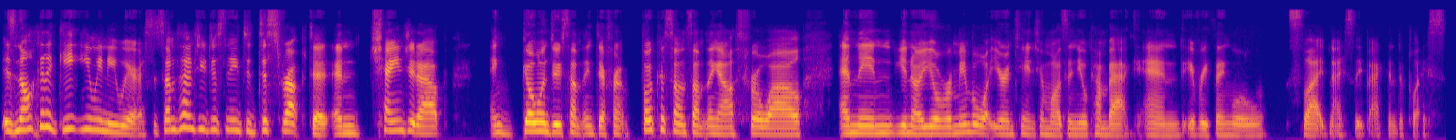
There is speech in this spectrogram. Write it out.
is not going to get you anywhere. So sometimes you just need to disrupt it and change it up and go and do something different, focus on something else for a while. And then, you know, you'll remember what your intention was and you'll come back and everything will slide nicely back into place.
